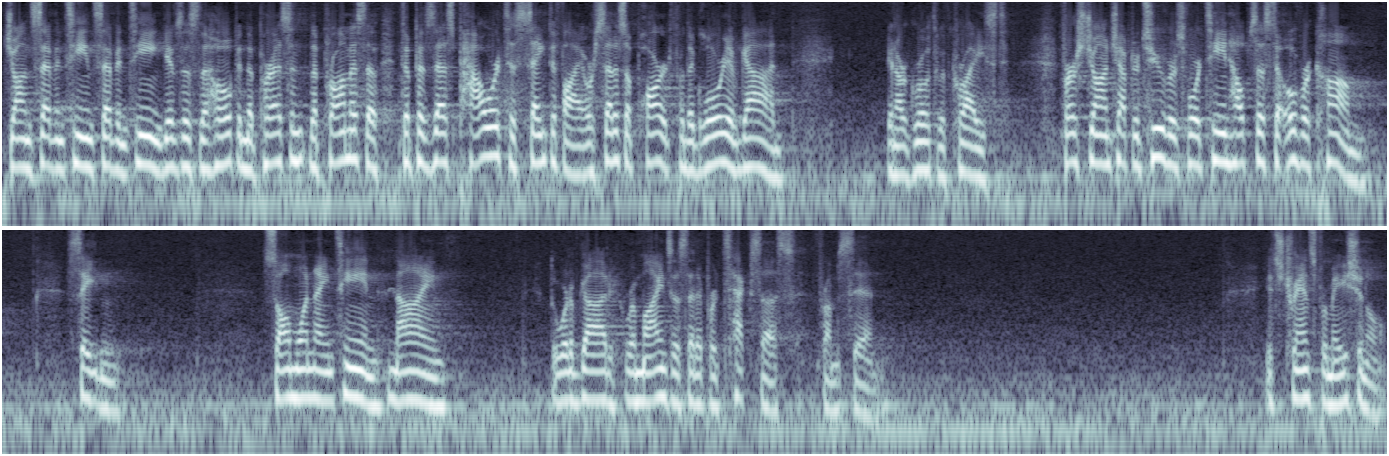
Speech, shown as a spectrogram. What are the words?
John 17, 17 gives us the hope and the present, the promise of, to possess power to sanctify or set us apart for the glory of God in our growth with Christ. 1 John chapter 2 verse 14 helps us to overcome Satan. Psalm 119, 9, the Word of God reminds us that it protects us from sin. It's transformational.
